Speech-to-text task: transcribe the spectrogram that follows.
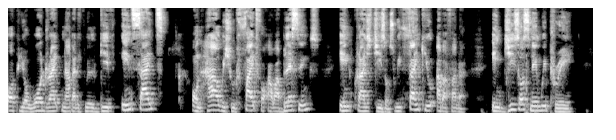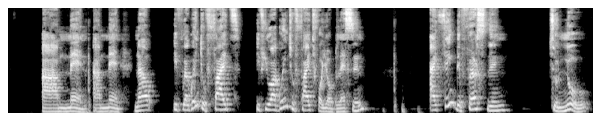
up your word right now that it will give insights on how we should fight for our blessings in Christ Jesus. We thank you, Abba Father. In Jesus' name we pray. Amen. Amen. Now, if we are going to fight, if you are going to fight for your blessing, I think the first thing to know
